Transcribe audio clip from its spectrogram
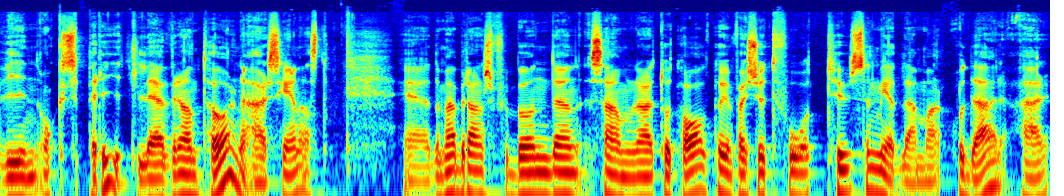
vin och spritleverantörerna här senast. Eh, de här branschförbunden samlar totalt ungefär 22 000 medlemmar och där är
